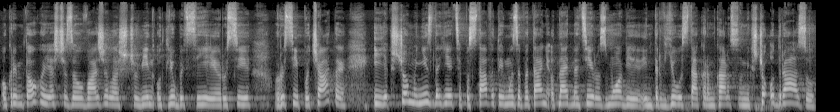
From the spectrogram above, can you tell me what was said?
Окрім того, я ще зауважила, що він от любить цієї Русі Русі почати. І якщо мені здається поставити йому запитання, от навіть на цій розмові інтерв'ю з Такером Карлсоном, якщо одразу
